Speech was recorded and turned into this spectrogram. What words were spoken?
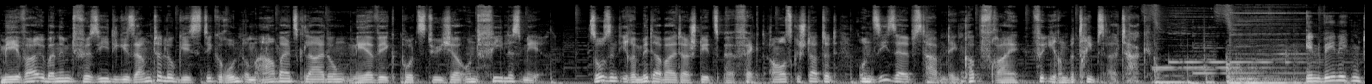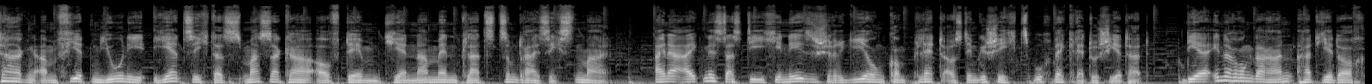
Mewa übernimmt für Sie die gesamte Logistik rund um Arbeitskleidung, Mehrwegputztücher und vieles mehr. So sind Ihre Mitarbeiter stets perfekt ausgestattet und Sie selbst haben den Kopf frei für Ihren Betriebsalltag. In wenigen Tagen am 4. Juni jährt sich das Massaker auf dem Tiananmen-Platz zum 30. Mal. Ein Ereignis, das die chinesische Regierung komplett aus dem Geschichtsbuch wegretuschiert hat. Die Erinnerung daran hat jedoch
